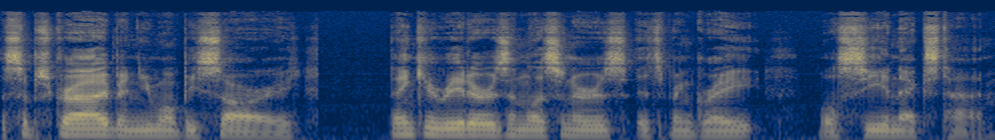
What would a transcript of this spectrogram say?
subscribe, and you won't be sorry. Thank you, readers and listeners. It's been great. We'll see you next time.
